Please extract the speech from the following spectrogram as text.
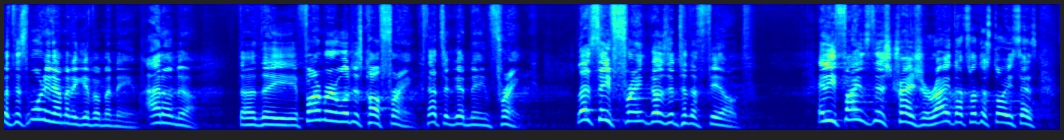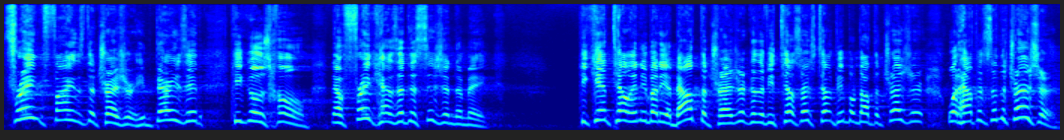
But this morning I'm going to give him a name. I don't know. The, the farmer we'll just call Frank. That's a good name, Frank. Let's say Frank goes into the field. And he finds this treasure, right? That's what the story says. Frank finds the treasure. He buries it. He goes home. Now, Frank has a decision to make. He can't tell anybody about the treasure because if he tell, starts telling people about the treasure, what happens to the treasure?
